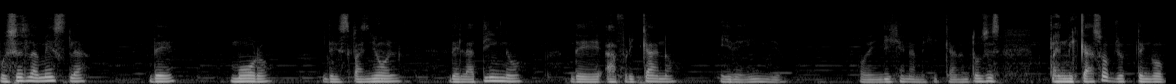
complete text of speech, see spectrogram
pues es la mezcla de moro, de español, de latino, de africano y de indio o de indígena mexicano. Entonces, en mi caso, yo tengo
